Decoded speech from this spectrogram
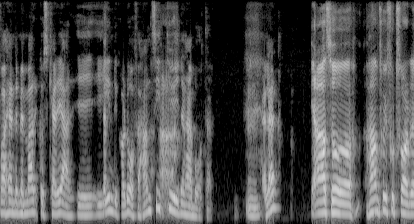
Vad händer med Marcos karriär i, i. Indycar då? För han sitter ju i den här båten. Mm. Eller? Ja, alltså han får ju fortfarande,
